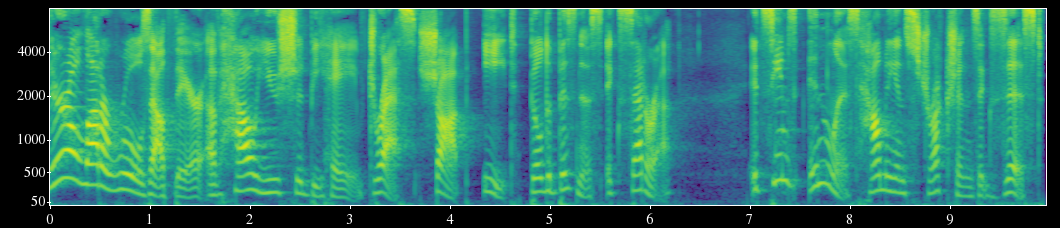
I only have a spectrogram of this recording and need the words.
there are a lot of rules out there of how you should behave, dress, shop, eat, build a business, etc. It seems endless how many instructions exist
